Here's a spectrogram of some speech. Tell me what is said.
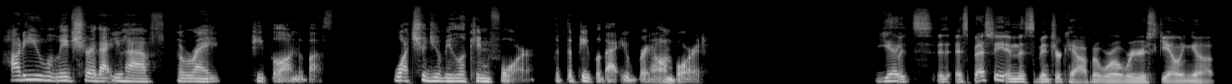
how do you make sure that you have the right people on the bus? What should you be looking for with the people that you bring on board? Yeah, it's especially in this venture capital world where you're scaling up.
